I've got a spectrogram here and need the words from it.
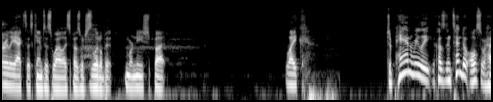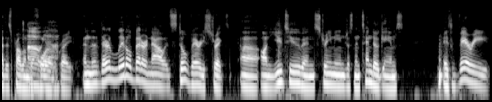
early access games as well i suppose which is a little bit more niche but like japan really because nintendo also had this problem Oh, before yeah. right and they're a little better now it's still very strict uh, on youtube and streaming just nintendo games it's very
